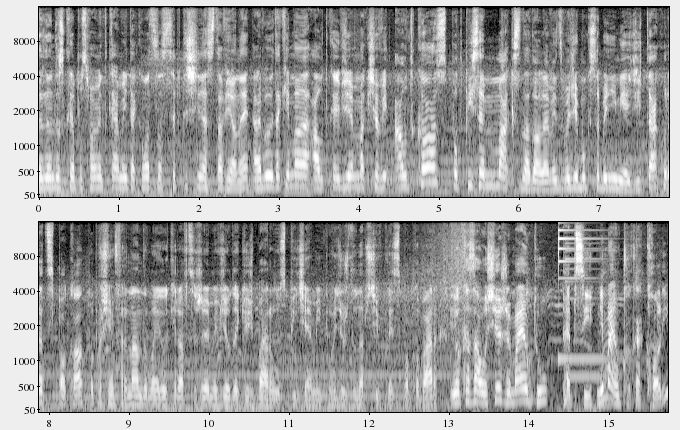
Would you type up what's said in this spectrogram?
Wszedłem do sklepu z pamiątkami tak mocno sceptycznie nastawiony, ale były takie małe autka i wziąłem Maxiowi autko z podpisem Max na dole, więc będzie mógł sobie nim jeździć. To akurat spoko. Poprosiłem Fernando, mojego kierowcy, żeby mnie wziął do jakiegoś baru z piciem i powiedział, że to naprzeciwko jest spoko bar. I okazało się, że mają tu Pepsi. Nie mają Coca-Coli,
